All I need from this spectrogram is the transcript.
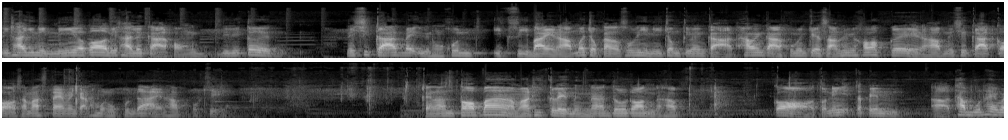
รีทายยูนิตนี้แล้วก็รีทายเรียกาดของดีลิเตอร์ ในชื่อการ์ดใบอื่นของคุณอีก 4 ใบนะครับ เมื่อจบการต่อสู้ที่นี้โจมตีเป็นการ์ดถ้าเป็นการ์ดคุณเป็นเกรดสามที่มีคำว่าเกรดนะครับ ในชื่อการ์ดก็สามารถสแตนเป็นการ์ดทั้งหมดของคุณได้นะครับ โอเคจากนั้นต่อมามาที่เกรดหนึ่งนะโดรอนนะครับ ก็ตัวนี้จะเป็นถ้าบูทให้แว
